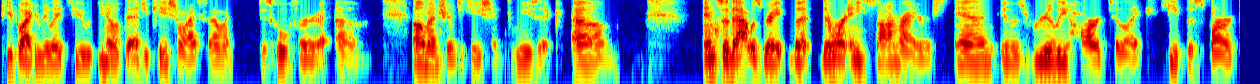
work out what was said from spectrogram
people I could relate to, you know, the education wise, because I went to school for um, elementary education for music. Um, and so that was great, but there weren't any songwriters, and it was really hard to like keep the spark.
